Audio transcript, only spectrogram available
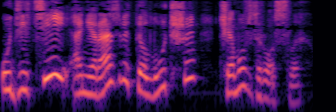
У детей они развиты лучше, чем у взрослых.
